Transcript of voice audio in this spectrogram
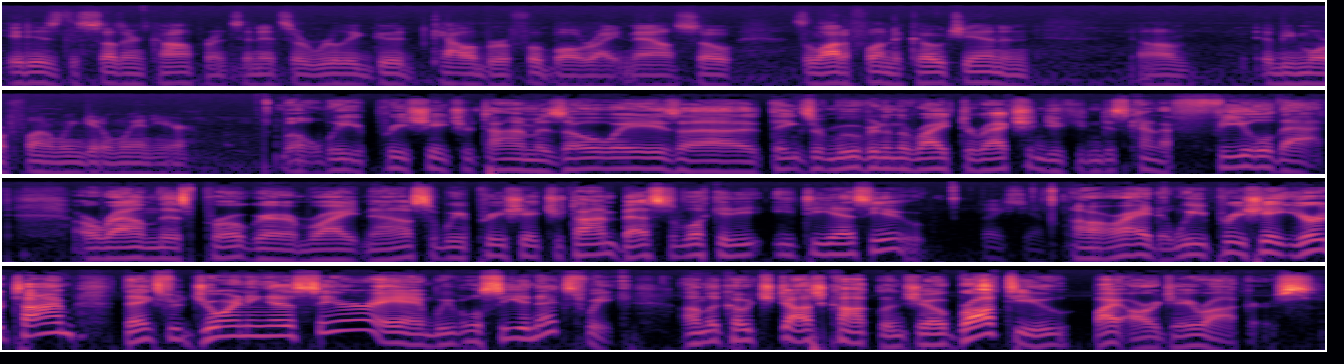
it is the Southern Conference, and it's a really good caliber of football right now. So it's a lot of fun to coach in, and um, it'll be more fun when we can get a win here. Well, we appreciate your time as always. Uh, things are moving in the right direction. You can just kind of feel that around this program right now. So we appreciate your time. Best of luck at ETSU. Thanks, Jim. All right. And we appreciate your time. Thanks for joining us here, and we will see you next week on the Coach Josh Conklin Show, brought to you by RJ Rockers.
